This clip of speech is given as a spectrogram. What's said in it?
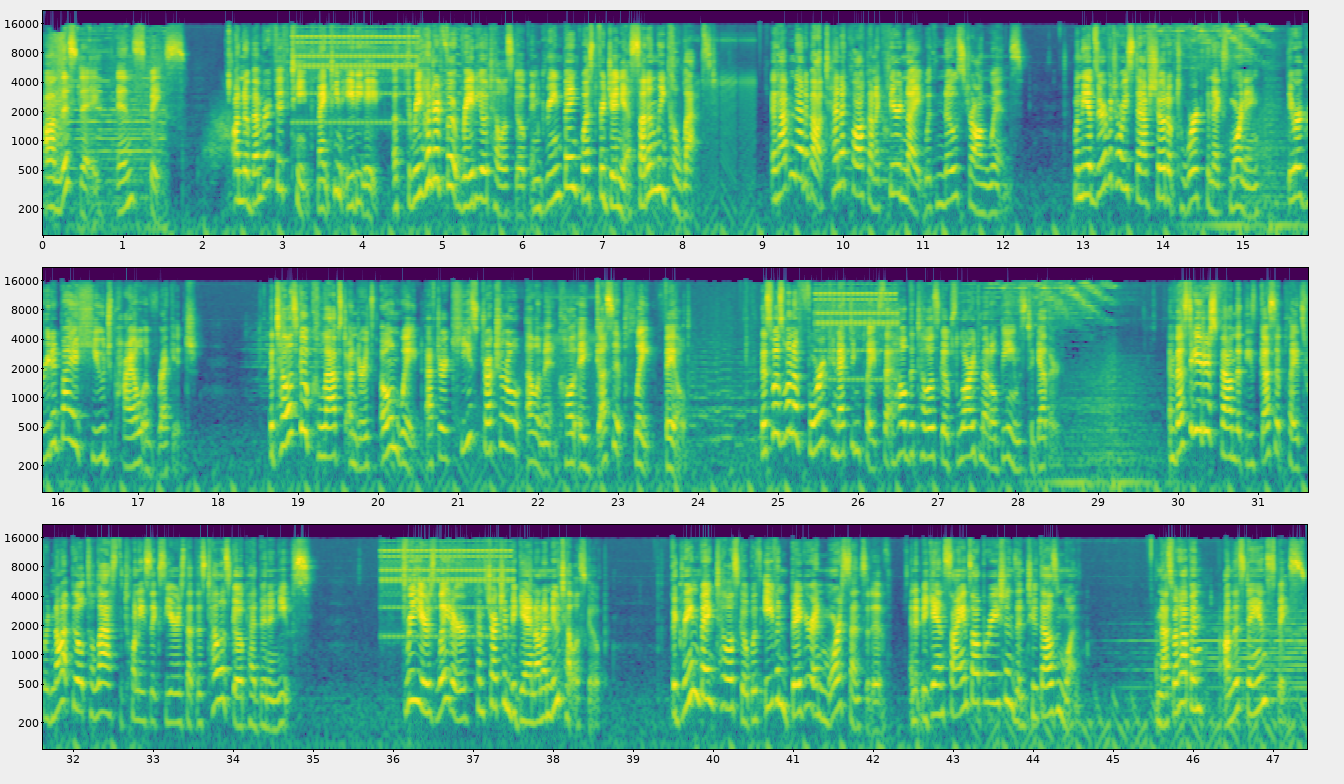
On this day in space. On November 15, 1988, a 300 foot radio telescope in Green Bank, West Virginia suddenly collapsed. It happened at about 10 o'clock on a clear night with no strong winds. When the observatory staff showed up to work the next morning, they were greeted by a huge pile of wreckage. The telescope collapsed under its own weight after a key structural element called a gusset plate failed. This was one of four connecting plates that held the telescope's large metal beams together. Investigators found that these gusset plates were not built to last the 26 years that this telescope had been in use. Three years later, construction began on a new telescope. The Green Bank telescope was even bigger and more sensitive, and it began science operations in 2001. And that's what happened on this day in space.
